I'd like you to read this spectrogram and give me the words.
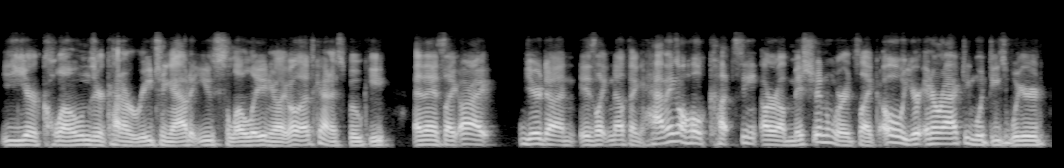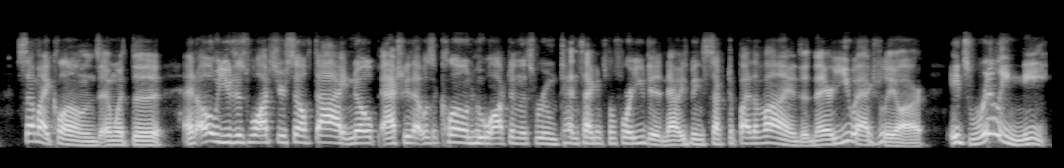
your clones are kind of reaching out at you slowly, and you're like, oh, that's kind of spooky. And then it's like, all right, you're done. Is like nothing. Having a whole cutscene or a mission where it's like, oh, you're interacting with these weird semi clones and with the and oh, you just watched yourself die. Nope, actually, that was a clone who walked in this room ten seconds before you did. Now he's being sucked up by the vines, and there you actually are. It's really neat.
